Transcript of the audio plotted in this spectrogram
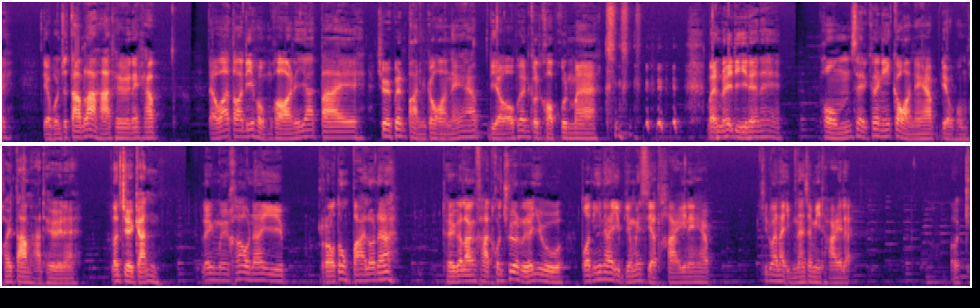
ย เดี๋ยวผมจะตามล่าหาเธอนะครับ แต่ว่าตอนนี้ผมขออนุญาตไปช่วยเพื่อนปั่นก่อนนะครับ เดี๋ยวเพื่อนกดขอบคุณมา มันไม่ดีแน่ๆ ผมเสร็จเครื่องนี้ก่อนนะครับ เดี๋ยวผมค่อยตามหาเธอนะ แล้วเจอกัน เร่งมือเข้านายอีบ เราต้องไปแล้วนะ เธอกำลังขาดคนช่วยเหลืออยู่ ตอนนี้นายอิบยังไม่เสียไทยนะครับ คิดว่านายอิบน่าจะมีไทยแหละ โอเค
